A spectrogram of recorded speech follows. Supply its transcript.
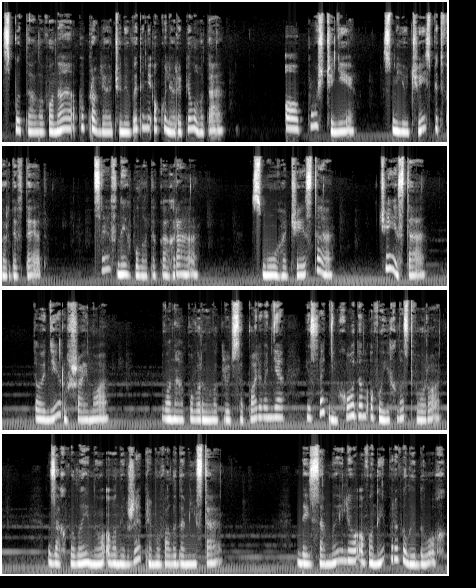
спитала вона, поправляючи невидимі окуляри пілота. Опущені, сміючись, підтвердив Тед. Це в них була така гра. Смуга чиста? Чиста. Тоді рушаймо. Вона повернула ключ запалювання і заднім ходом виїхала з двору. За хвилину вони вже прямували до міста. Десь за милю вони перевели дух.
